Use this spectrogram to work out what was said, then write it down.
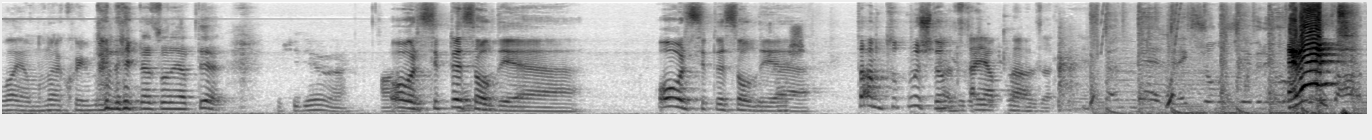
Vay amına koyayım ben dedikten sonra yaptı ya. Over stres oldu ya. Over stres oldu ya. Tam tutmuştum. Sen yaptın abi zaten. Evet!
